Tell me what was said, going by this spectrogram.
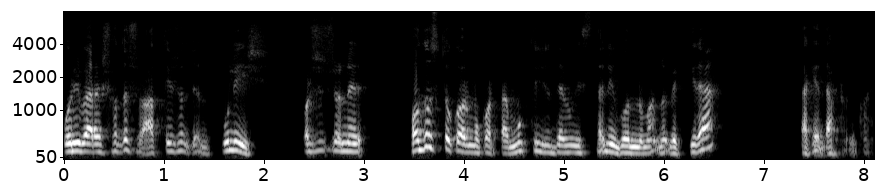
পরিবারের সদস্য আত্মীয় স্বজন পুলিশ, প্রশাসনের পদস্থ কর্মকর্তা, মুক্তিযুদ্ধ এবং স্থানীয় গণ্যমান্য ব্যক্তিরা তাকে দাফন করে।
